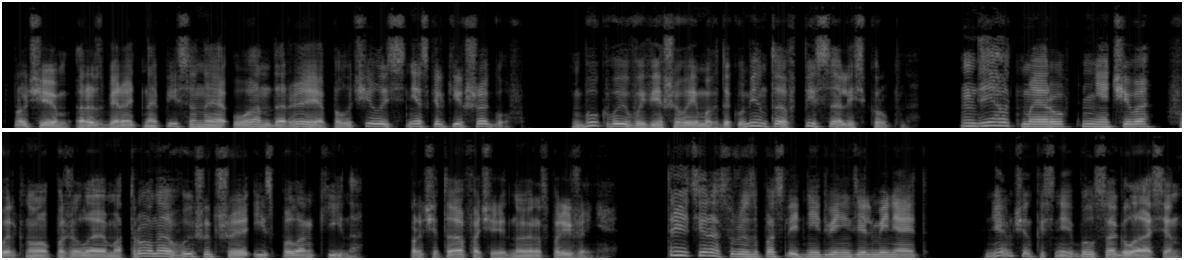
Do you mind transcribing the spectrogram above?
Впрочем, разбирать написанное у Анда Рея получилось с нескольких шагов. Буквы вывешиваемых документов писались крупно. «Делать мэру нечего», — фыркнула пожилая Матрона, вышедшая из паланкина, прочитав очередное распоряжение. «Третий раз уже за последние две недели меняет». Немченко с ней был согласен.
